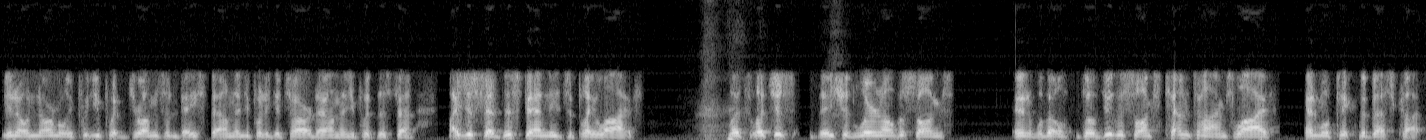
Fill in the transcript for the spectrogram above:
you know, normally put you put drums and bass down, then you put a guitar down, then you put this down. I just said this band needs to play live. Let's let's just they should learn all the songs, and they'll they'll do the songs ten times live, and we'll pick the best cut,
